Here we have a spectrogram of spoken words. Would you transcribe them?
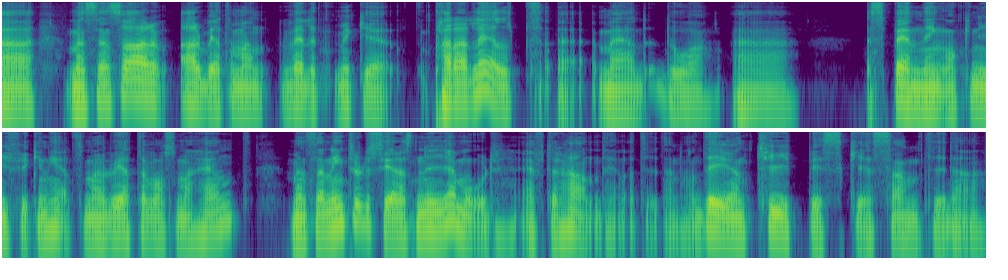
Uh, men sen så ar arbetar man väldigt mycket parallellt uh, med då spänning och nyfikenhet, så man vill veta vad som har hänt. Men sen introduceras nya mord efterhand hela tiden. Och det är ju en typisk samtida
